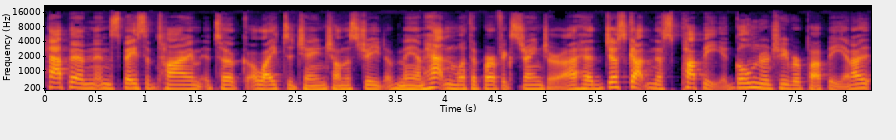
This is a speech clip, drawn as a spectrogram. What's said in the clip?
happen in the space of time it took a light to change on the street of Manhattan with a perfect stranger. I had just gotten this puppy, a golden retriever puppy, and I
